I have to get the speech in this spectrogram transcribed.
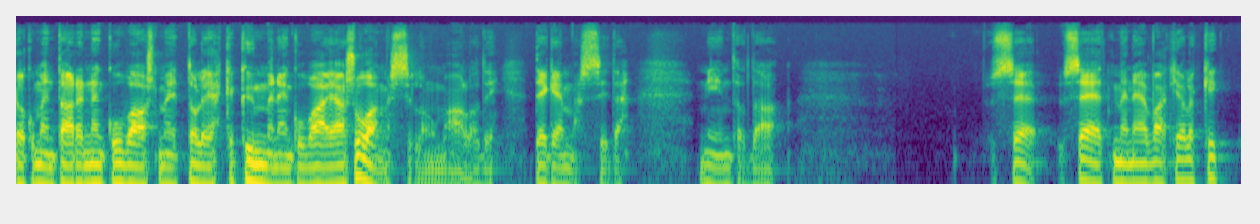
dokumentaarinen kuvaus, meitä oli ehkä kymmenen kuvaajaa Suomessa silloin, kun mä aloitin tekemässä sitä. Niin tota, se, se, että menee vaikka jollekin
